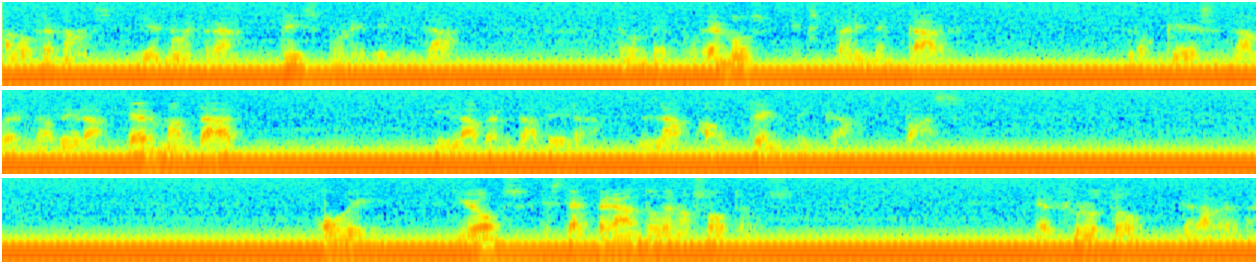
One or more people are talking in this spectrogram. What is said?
a los demás y en nuestra disponibilidad donde podemos experimentar lo que es la verdadera hermandad y la verdadera, la auténtica paz. Hoy Dios está esperando de nosotros el fruto de la verdad.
